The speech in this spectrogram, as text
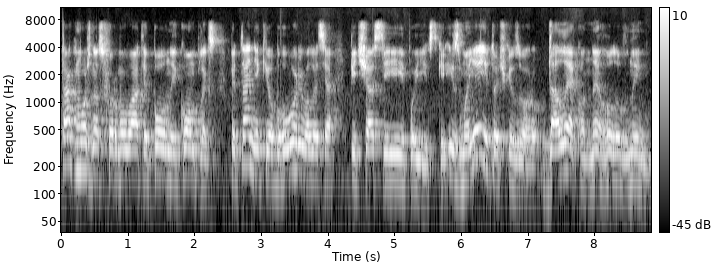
так можна сформувати повний комплекс питань, які обговорювалися під час цієї поїздки. І з моєї точки зору, далеко не головним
